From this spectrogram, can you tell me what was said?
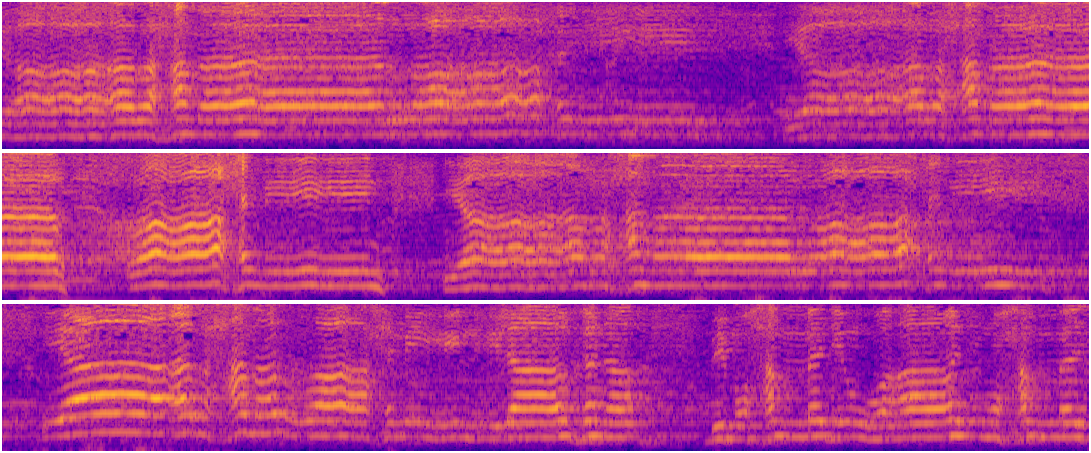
يا أرحم الراحمين. يا أرحم الراحمين. ارحم الراحمين إلهنا بمحمد وآل محمد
